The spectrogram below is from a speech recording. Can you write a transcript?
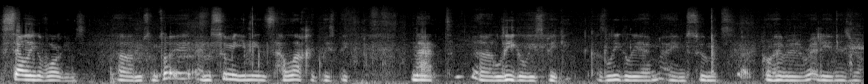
selling of organs? Um, so I'm, to- I'm assuming he means halachically speaking, not uh, legally speaking, because legally I'm, I assume it's prohibited already in Israel.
